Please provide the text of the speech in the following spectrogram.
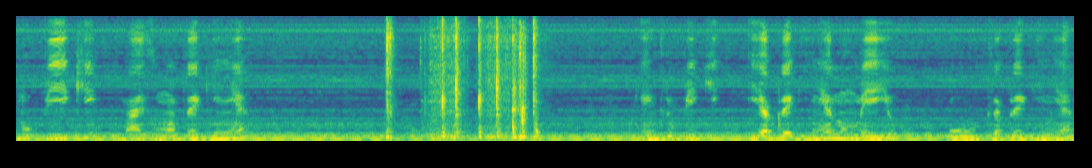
No pique, mais uma preguinha. Entre o pique e a preguinha, no meio, outra preguinha.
